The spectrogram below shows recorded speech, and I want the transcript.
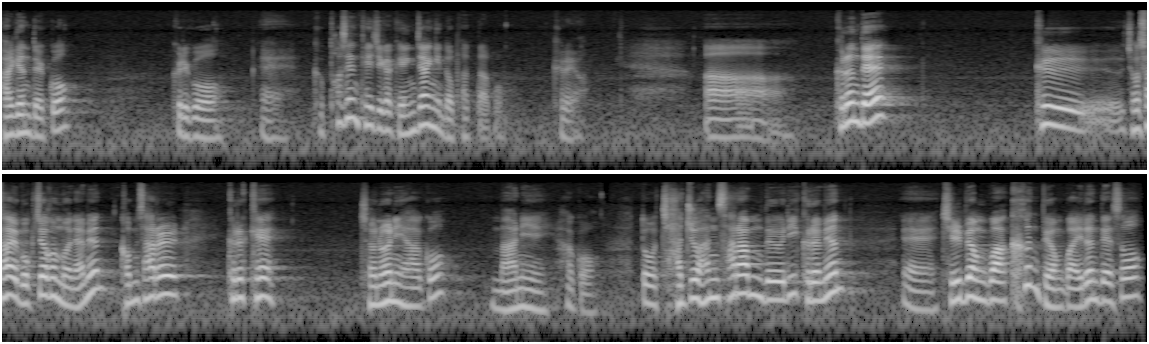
발견됐고 그리고 예, 그 퍼센테이지가 굉장히 높았다고 그래요. 아, 그런데 그 조사의 목적은 뭐냐면 검사를 그렇게 전원이 하고 많이 하고 또 자주 한 사람들이 그러면 예, 질병과 큰 병과 이런 데서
